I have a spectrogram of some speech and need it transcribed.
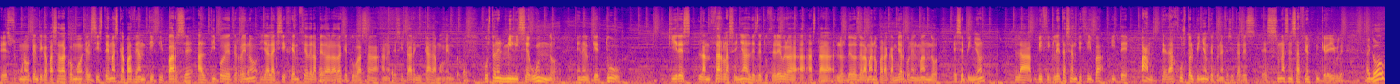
es una auténtica pasada cómo el sistema es capaz de anticiparse al tipo de terreno y a la exigencia de la pedalada que tú vas a, necesitar en cada momento. Justo en el milisegundo en el que tú quieres lanzar la señal desde tu cerebro hasta los dedos de la mano para cambiar con el mando ese piñón, la bicicleta se anticipa y te ¡pam! te da justo el piñón que tú necesitas. Es, es una sensación increíble. I go.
